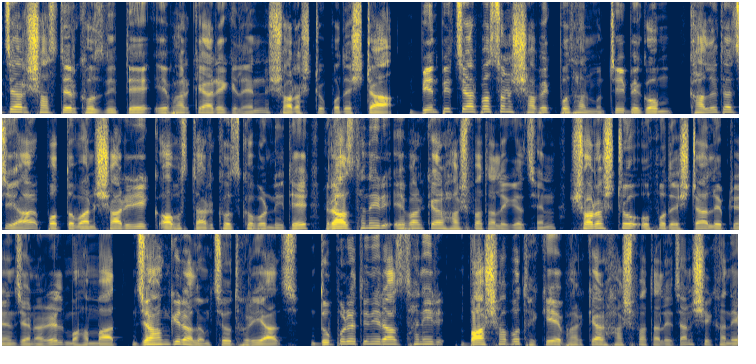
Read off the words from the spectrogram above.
জিয়ার স্বাস্থ্যের খোঁজ নিতে এভার কেয়ারে গেলেন স্বরাষ্ট্র উপদেষ্টা। বিএনপি চেয়ারপারসন সাবেক প্রধানমন্ত্রী বেগম খালেদা জিয়া বর্তমান শারীরিক অবস্থার খোঁজখবর নিতে রাজধানীর এবারকেয়ার হাসপাতালে গেছেন স্বরাষ্ট্র উপদেষ্টা লেফটেন্যান্ট জেনারেল মোহাম্মদ জাহাঙ্গীর আলম চৌধুরী। আজ দুপুরে তিনি রাজধানীর বাসাবো থেকে এভারকেয়ার হাসপাতালে যান। সেখানে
